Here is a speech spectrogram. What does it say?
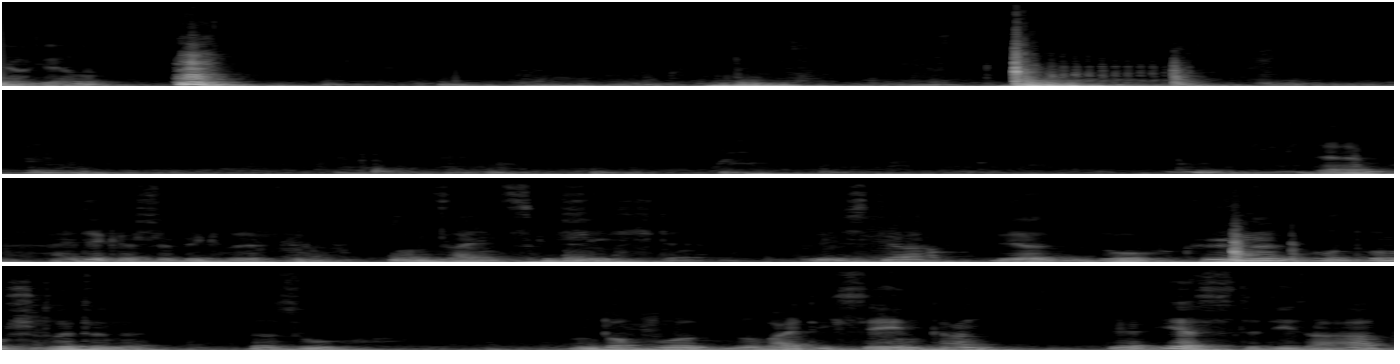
Ja, gerne. Der Heideggersche Begriff von Seinsgeschichte ist ja der so kühne und umstrittene Versuch. Und doch wohl, soweit ich sehen kann, der erste dieser Art,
